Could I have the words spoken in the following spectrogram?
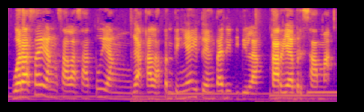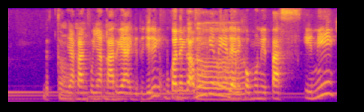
gua rasa yang salah satu yang nggak kalah pentingnya itu yang tadi dibilang karya bersama, betul ya kan punya karya gitu. Jadi bukan yang nggak mungkin nih dari komunitas ini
